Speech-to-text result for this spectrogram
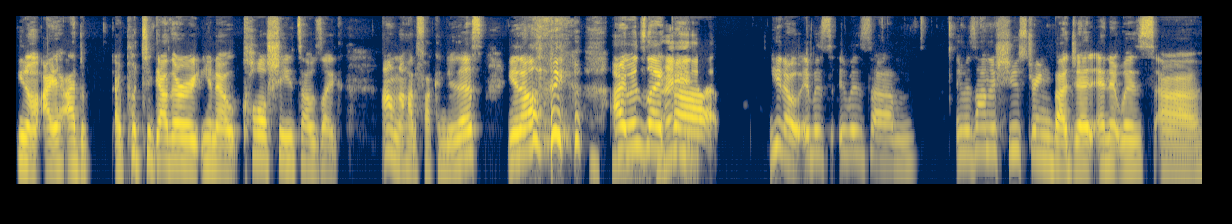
you know, I had to, I put together, you know, call sheets. I was like, I don't know how to fucking do this. You know, I mm-hmm. was like, right. uh, you know, it was, it was, um, it was on a shoestring budget and it was, uh,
